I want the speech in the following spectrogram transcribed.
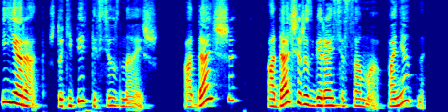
И я рад, что теперь ты все знаешь. А дальше... А дальше разбирайся сама, понятно?»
